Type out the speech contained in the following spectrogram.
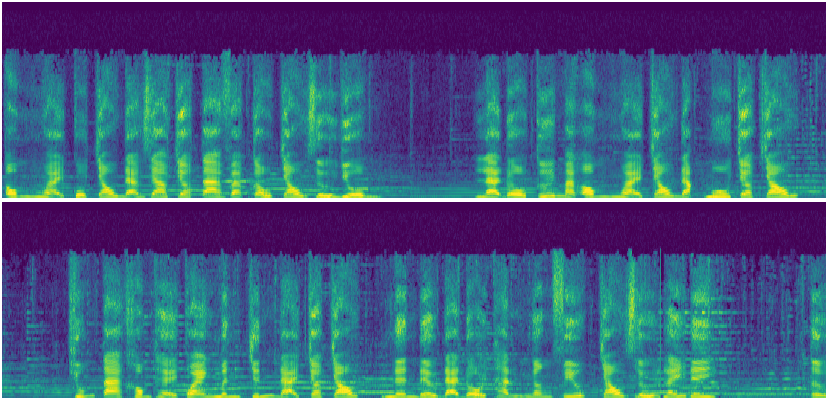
Ông ngoại của cháu đã giao cho ta và cậu cháu giữ dùm Là đồ cưới mà ông ngoại cháu đặt mua cho cháu. Chúng ta không thể quan minh chính đại cho cháu, Nên đều đã đổi thành ngân phiếu, cháu giữ lấy đi. Từ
